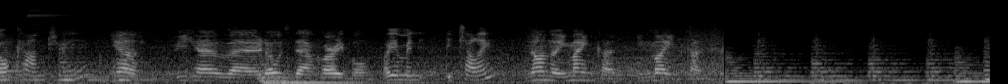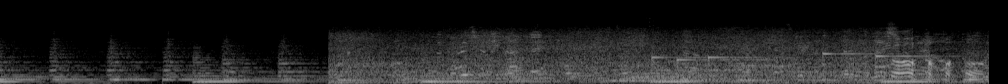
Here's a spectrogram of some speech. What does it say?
Your country? Yeah, we have uh, roads that are horrible. Oh, you mean Italy? No, no, in my country. In my country. Liz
